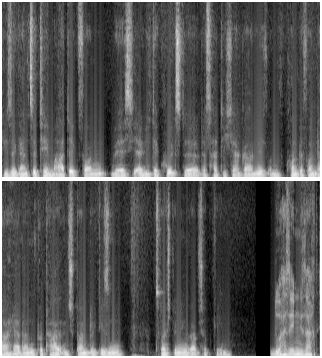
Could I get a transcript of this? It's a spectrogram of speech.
diese ganze Thematik von, wer ist hier eigentlich der Coolste, das hatte ich ja gar nicht und konnte von daher dann total entspannt durch diesen zweistündigen Workshop gehen. Du hast eben gesagt,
